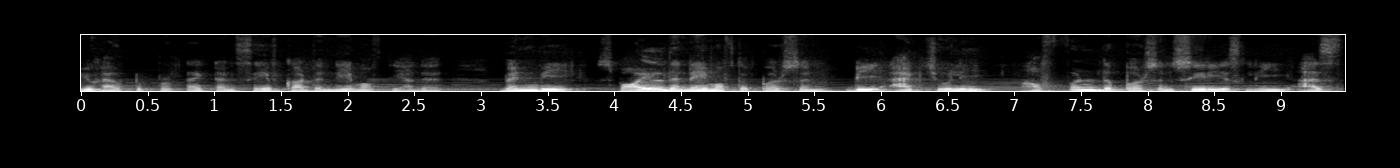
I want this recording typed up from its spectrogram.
You have to protect and safeguard the name of the other. When we spoil the name of the person, we actually offend the person seriously, as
